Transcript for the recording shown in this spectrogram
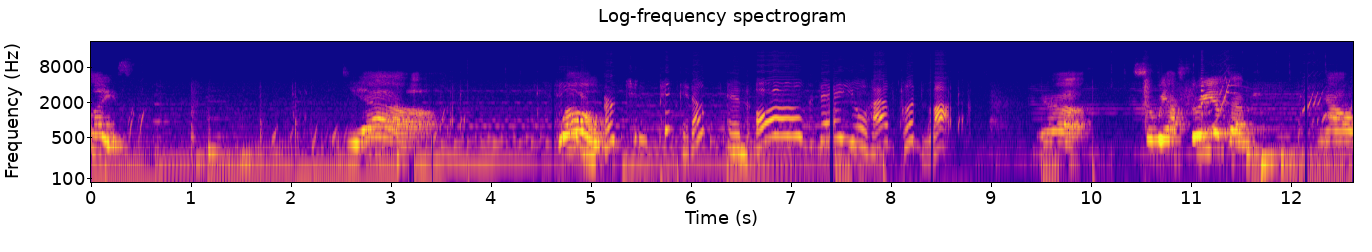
place. Yeah. Whoa. urchin pick it up, and all day you'll have good luck. Yeah. So we have three of them. Now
